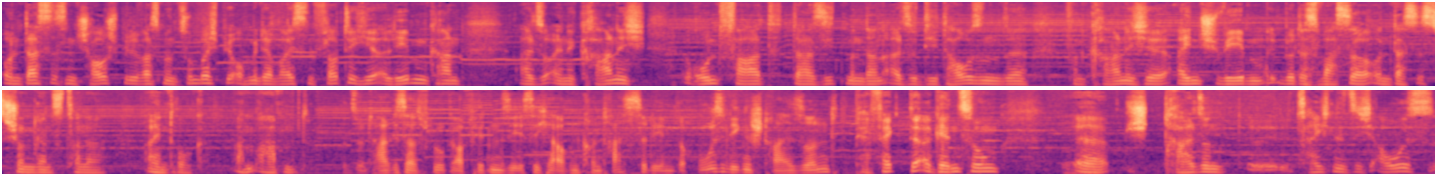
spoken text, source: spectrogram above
Und das ist ein Schauspiel, was man zum Beispiel auch mit der Weißen Flotte hier erleben kann. Also eine Kranich-Rundfahrt, da sieht man dann also die Tausende von Kraniche einschweben über das Wasser und das ist schon ein ganz toller Eindruck am Abend. So ein Tagesausflug auf Hiddensee ist sicher auch ein Kontrast zu dem doch wuseligen Stralsund. perfekte Ergänzung. Äh, Stralsund äh, zeichnet sich aus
